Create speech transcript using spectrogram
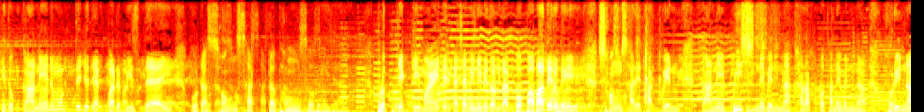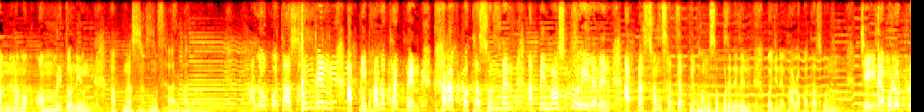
কিন্তু কানের মধ্যে যদি একবার বিষ দেয়, গোটা সংসারটা ধ্বংস হয়ে যায়। প্রত্যেকটি মায়েদের কাছে আমি নিবেদন রাখব, বাবাদের হয়ে সংসারে থাকবেন, কানে বিষ নেবেন না, খারাপ কথা নেবেন না। হরিনাম নামক অমৃত নিন আপনার সংসার ভালো হবে। ভালো কথা শুনবেন, আপনি ভালো থাকবেন, খারাপ কথা শুনবেন, আপনি নষ্ট হয়ে যাবেন, আপনার সংসারকে আপনি ধ্বংস করে দেবেন। ওই জন্য ভালো কথা শুনুন। যেই না বলে উঠল,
